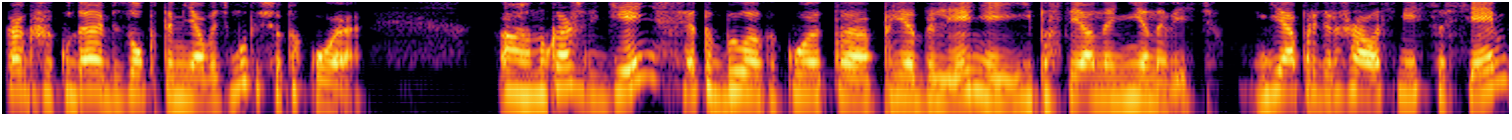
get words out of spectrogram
как же, куда без опыта меня возьмут и все такое. А, но каждый день это было какое-то преодоление и постоянная ненависть. Я продержалась месяцев семь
